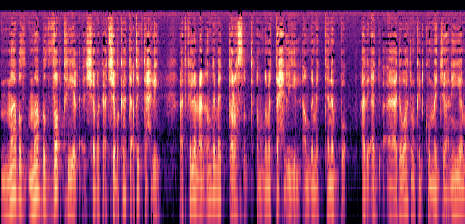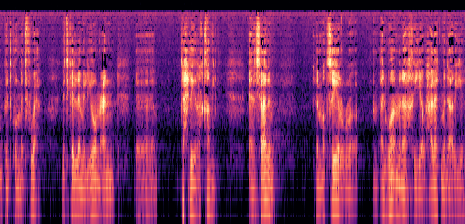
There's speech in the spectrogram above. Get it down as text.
ما بض... ما بالضبط هي الشبكات. الشبكات تعطيك تحليل. أتكلم عن أنظمة رصد أنظمة تحليل أنظمة تنبؤ. هذه أد... أدوات ممكن تكون مجانية ممكن تكون مدفوعة. نتكلم اليوم عن آه، تحليل رقمي. يعني سالم لما تصير أنواع مناخية وحالات مدارية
